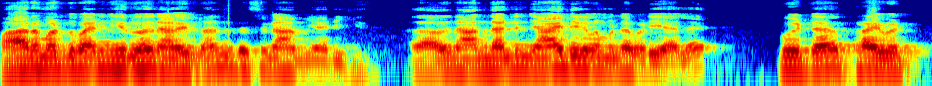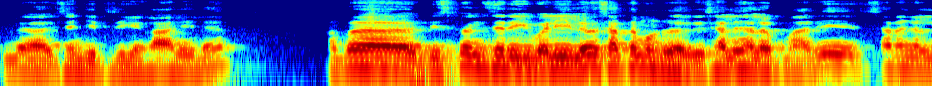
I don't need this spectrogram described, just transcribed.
பாரம் எடுத்து பதினஞ்சு இருபது நாளைக்கு தான் இந்த சுனாமி அடிக்குது. அதாவது நான் தாண்டி ஞாயிற்றுக்கிழமை படியால வீட்டை பிரைவேட் செஞ்சுட்டு இருக்கேன் காலையில். அப்போ டிஸ்பென்சரிக்கு வெளியில் சத்தம் கொண்டு சில சலசலப்பு மாதிரி சனங்கள்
